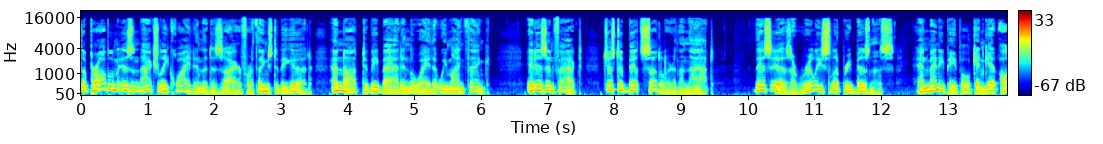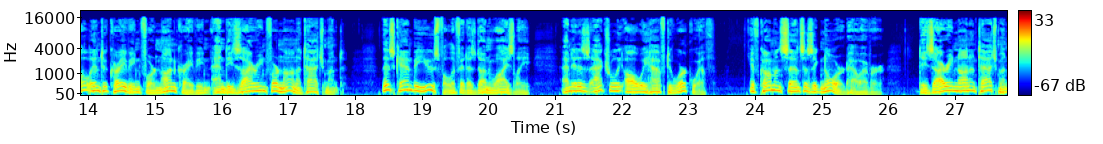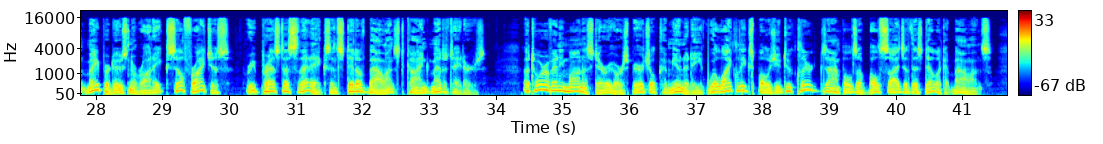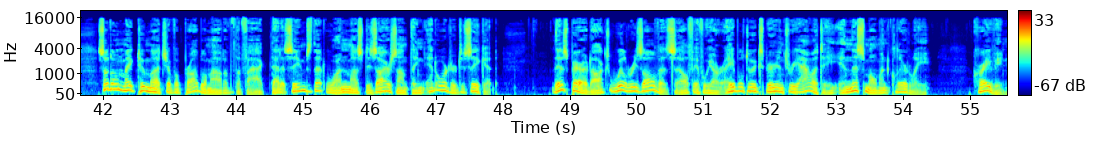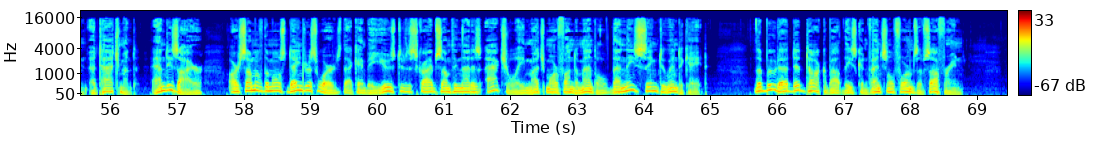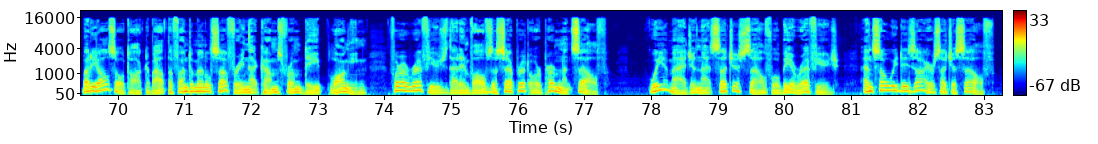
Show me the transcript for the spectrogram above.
The problem isn't actually quite in the desire for things to be good and not to be bad in the way that we might think. It is, in fact, just a bit subtler than that. This is a really slippery business, and many people can get all into craving for non craving and desiring for non attachment. This can be useful if it is done wisely, and it is actually all we have to work with. If common sense is ignored, however, desiring non attachment may produce neurotic, self righteous, repressed ascetics instead of balanced, kind meditators. A tour of any monastery or spiritual community will likely expose you to clear examples of both sides of this delicate balance. So don't make too much of a problem out of the fact that it seems that one must desire something in order to seek it. This paradox will resolve itself if we are able to experience reality in this moment clearly. Craving, attachment, and desire are some of the most dangerous words that can be used to describe something that is actually much more fundamental than these seem to indicate. The Buddha did talk about these conventional forms of suffering, but he also talked about the fundamental suffering that comes from deep longing for a refuge that involves a separate or permanent self. We imagine that such a self will be a refuge, and so we desire such a self.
